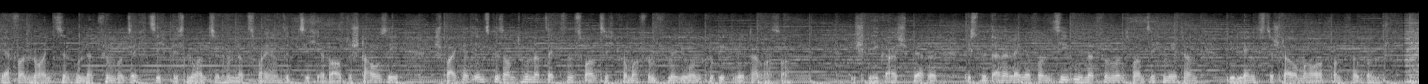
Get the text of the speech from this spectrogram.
Der von 1965 bis 1972 erbaute Stausee speichert insgesamt 126,5 Millionen Kubikmeter Wasser. Die Schneegeissperre ist mit einer Länge von 725 Metern die längste Staumauer von Verbund.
